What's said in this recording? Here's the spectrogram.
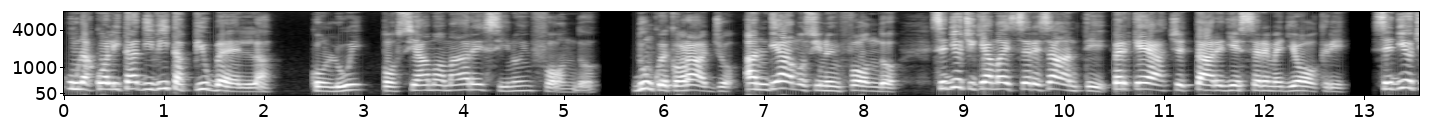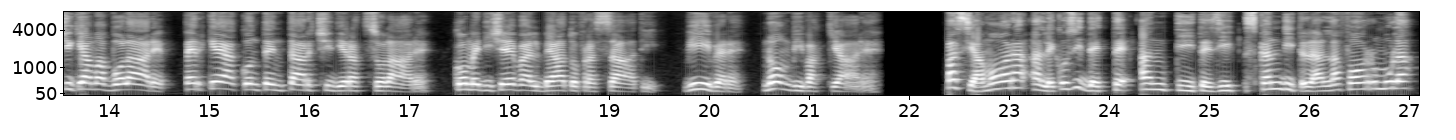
una qualità di vita più bella. Con lui possiamo amare sino in fondo. Dunque coraggio, andiamo sino in fondo. Se Dio ci chiama a essere santi, perché accettare di essere mediocri? Se Dio ci chiama a volare, perché accontentarci di razzolare? Come diceva il beato Frassati, vivere, non vivacchiare. Passiamo ora alle cosiddette antitesi, scandite dalla formula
